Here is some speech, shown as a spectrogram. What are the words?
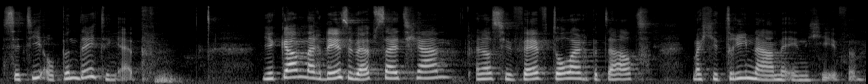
zit die op een dating app? Je kan naar deze website gaan en als je 5 dollar betaalt, mag je drie namen ingeven.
